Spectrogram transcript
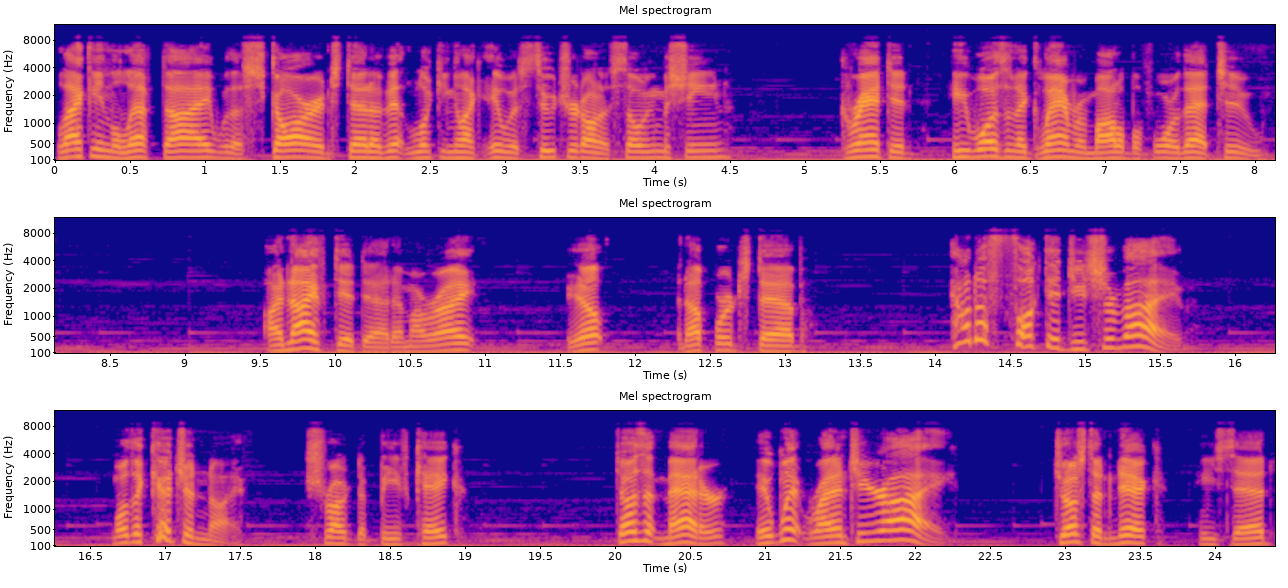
lacking the left eye, with a scar instead of it looking like it was sutured on a sewing machine. Granted, he wasn't a glamour model before that, too. A knife did that, am I right? Yep, an upward stab. How the fuck did you survive? With a kitchen knife, shrugged the beefcake. Doesn't matter, it went right into your eye. Just a nick, he said,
